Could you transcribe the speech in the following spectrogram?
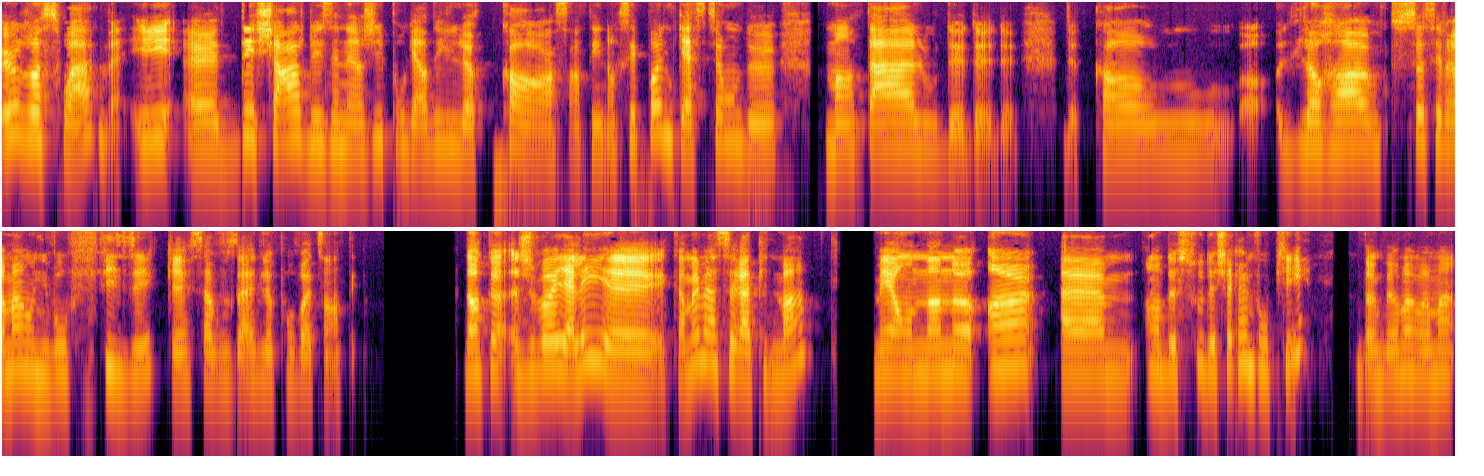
eux reçoivent et euh, déchargent des énergies pour garder le corps en santé. Donc, ce n'est pas une question de mental ou de, de, de, corps ou oh, de l'aura, tout ça, c'est vraiment au niveau physique, que ça vous aide pour votre santé. Donc, euh, je vais y aller euh, quand même assez rapidement, mais on en a un en dessous de chacun de vos pieds, donc vraiment, vraiment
